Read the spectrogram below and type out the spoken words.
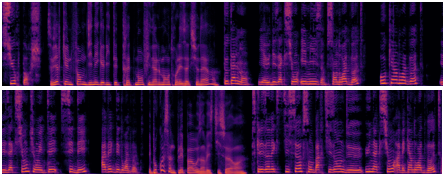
sur Porsche. Ça veut dire qu'il y a une forme d'inégalité de traitement finalement entre les actionnaires? Totalement. Il y a eu des actions émises sans droit de vote, aucun droit de vote, et des actions qui ont été cédées avec des droits de vote. Et pourquoi ça ne plaît pas aux investisseurs Parce que les investisseurs sont partisans de une action avec un droit de vote.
